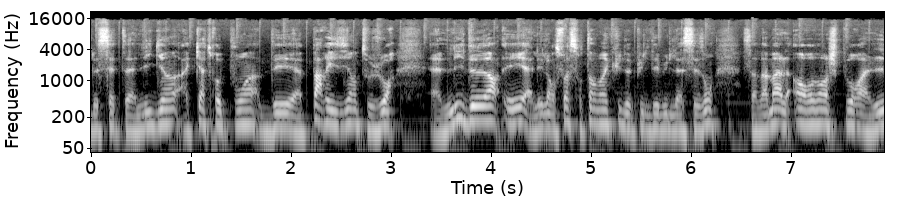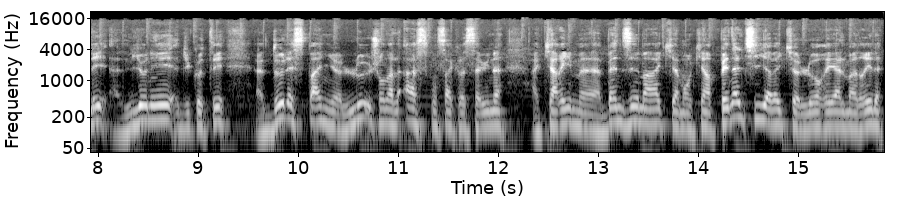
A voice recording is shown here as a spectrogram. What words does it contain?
de cette Ligue 1 à 4 points des Parisiens, toujours leaders. Et les Lensois sont invaincus depuis le début de la saison. Ça va mal en revanche pour les Lyonnais. Du côté de l'Espagne, le journal AS consacre sa une à Karim Benzema qui a manqué un penalty avec le Real Madrid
